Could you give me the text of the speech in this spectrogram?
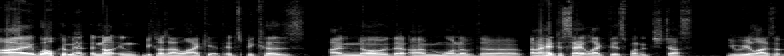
I welcome it, and not in because I like it. It's because I know that I'm one of the, and I hate to say it like this, but it's just you realize it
